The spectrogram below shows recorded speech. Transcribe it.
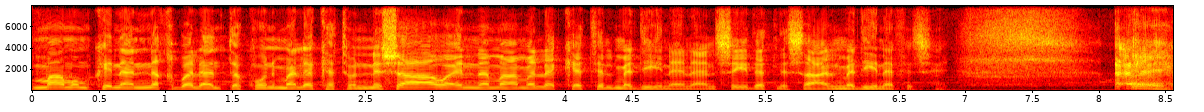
ما ممكن أن نقبل أن تكون ملكة النساء وإنما ملكة المدينة لأن سيدة نساء المدينة في السهل.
